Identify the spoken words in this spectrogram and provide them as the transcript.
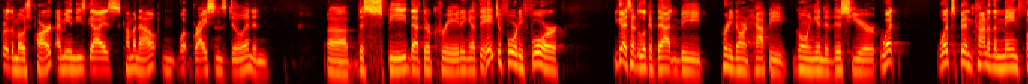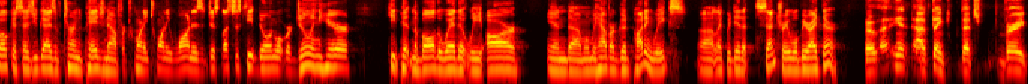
for the most part. I mean, these guys coming out and what Bryson's doing and uh, the speed that they're creating at the age of 44, you guys had to look at that and be pretty darn happy going into this year. What what's been kind of the main focus as you guys have turned the page now for 2021? Is it just let's just keep doing what we're doing here, keep hitting the ball the way that we are, and um, when we have our good putting weeks, uh, like we did at Sentry, we'll be right there. I think that's very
